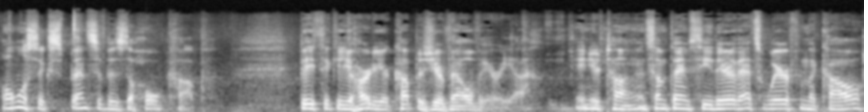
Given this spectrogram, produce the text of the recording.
almost as expensive as the whole cup. Basically, your heart of your cup is your valve area in your tongue. And sometimes, see there, that's wear from the cowl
